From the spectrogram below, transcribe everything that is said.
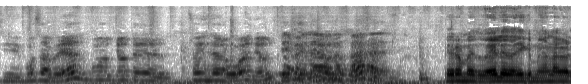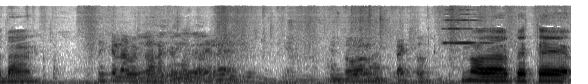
Si vos sabés, vos, yo te soy sincero, vos, yo Te he pelado la cara. Pero me duele, David, que me digan la verdad. es que la verdad es la que más duele. En todos los aspectos. No, este.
